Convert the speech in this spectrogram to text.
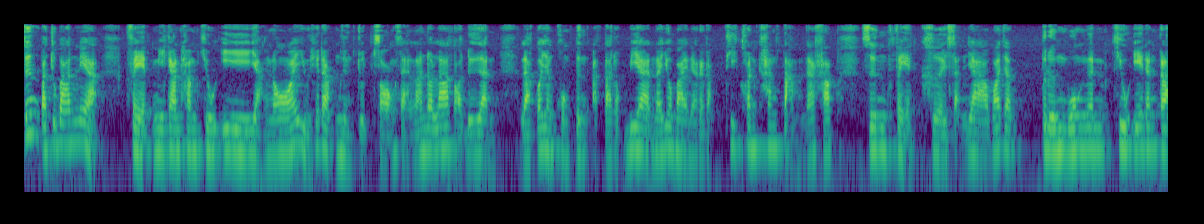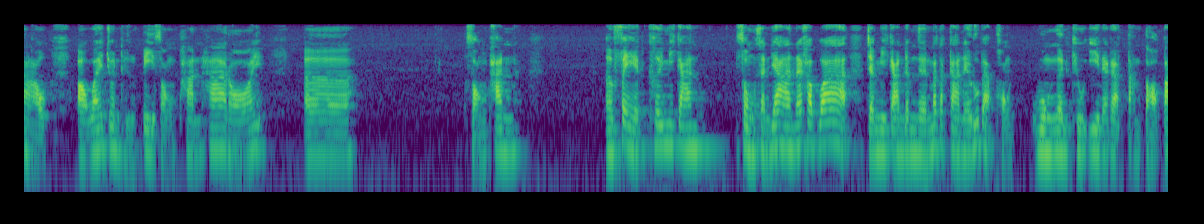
ซึ่งปัจจุบันเนี่ยเฟดมีการทำ QE อย่างน้อยอยู่ที่ระดับ 1.2 แสนล้านดอลลาร์ต่อเดือน แล้วก็ยังคงตึงอัตราดอกเบี้ย นโยบายในระดับที่ค่อนข้างต่ำนะครับ ซึ่งเฟดเคยสัญญาว่าจะตรึงวงเงิน QA ดังกล่าว เอาไว้จนถึงปี 2,500เอ่อ 2000เฟดเคยมีการส่งสัญญาณนะครับว่าจะมีการดำเนินมาตรการในรูปแบบของวงเงิน QE ในระดับต่ำต่อไป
